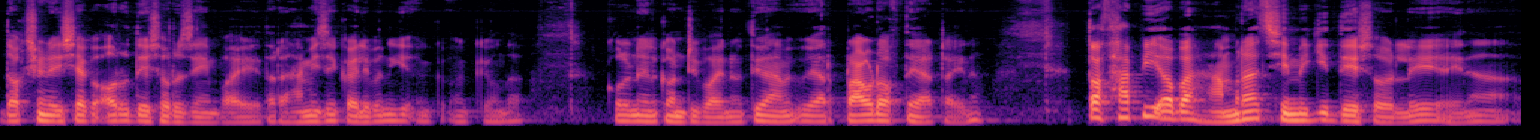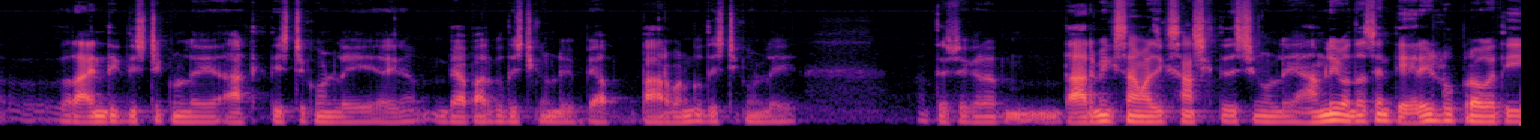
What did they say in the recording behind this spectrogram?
दक्षिण एसियाको अरू देशहरू चाहिँ भए तर हामी चाहिँ कहिले पनि के भन्दा कोलोनियल कन्ट्री भएनौँ त्यो हामी we are proud of that होइन? तथापि अब हाम्रा छिमेकी देशहरूले होइन राजनीतिक दृष्टिकोणले आर्थिक दृष्टिकोणले होइन व्यापारको दृष्टिकोणले पार्वणको दृष्टिकोणले त्यसै गरेर धार्मिक सामाजिक सांस्कृतिक दृष्टिकोणले हामीले भन्दा चाहिँ धेरै ठुलो प्रगति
